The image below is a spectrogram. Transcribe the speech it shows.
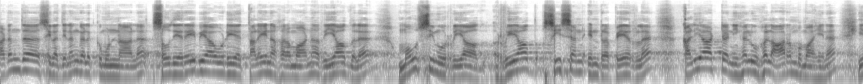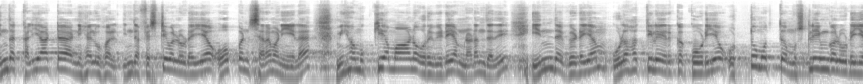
கடந்த சில தினங்களுக்கு முன்னால் சவுதி அரேபியாவுடைய தலைநகரமான ரியாதில் மௌசிமுர் ரியாத் ரியாத் சீசன் என்ற பெயரில் களியாட்ட நிகழ்வுகள் ஆரம்பமாகின. இந்த களியாட்ட நிகழ்வுகள் இந்த ஃபெஸ்டிவலுடைய ஓப்பன் செரமனியில் மிக முக்கியமான ஒரு விடயம் நடந்தது. இந்த விடயம் உலகத்தில் இருக்கக்கூடிய ஒட்டுமொத்த முஸ்லீம்களுடைய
